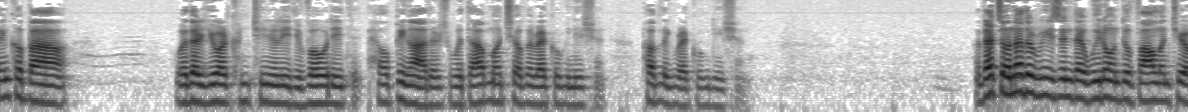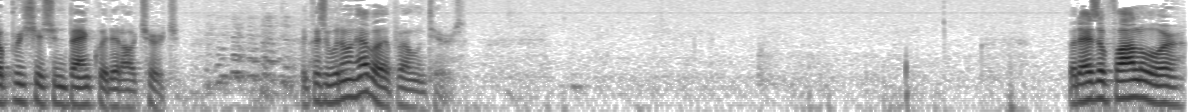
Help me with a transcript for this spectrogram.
think about whether you are continually devoted helping others without much of a recognition, public recognition. And that's another reason that we don't do volunteer appreciation banquet at our church. because we don't have volunteers. But as a follower,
